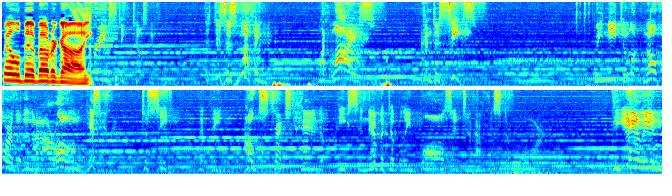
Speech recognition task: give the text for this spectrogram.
A little bit about our guy. that this is nothing but lies and deceits. We need to look no further than our own history to see that the outstretched hand of peace inevitably balls into the fist of war. The alien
